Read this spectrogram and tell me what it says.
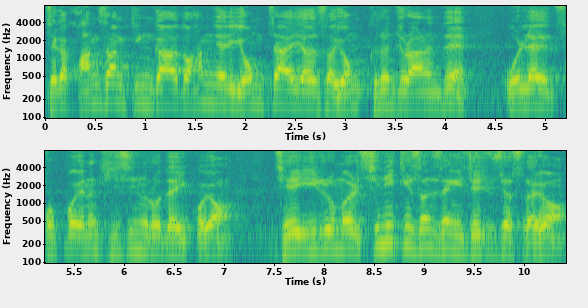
제가 광산긴가도 학렬이 용자여서 용 그런 줄 아는데 원래 속보에는 기신으로 돼 있고요. 제 이름을 신익기 선생이 재주셨어요.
